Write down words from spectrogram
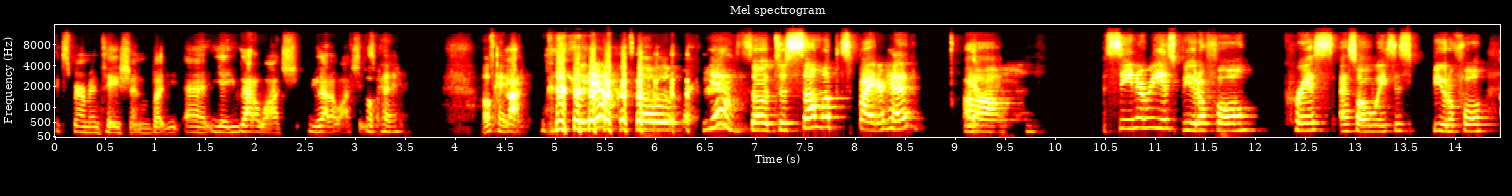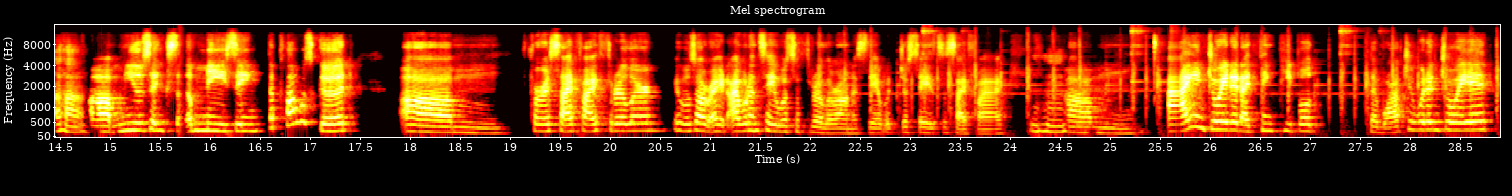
experimentation, but uh, yeah, you gotta watch. You gotta watch these. okay okay Ah. so yeah so yeah so to sum up spiderhead Yeah. um scenery is beautiful. Chris as always is beautiful. Uh-huh. uh, music's amazing. The plot was good. Um for a sci-fi thriller it was all right. I wouldn't say it was a thriller honestly. I would just say it's a sci-fi. Mhm. um i enjoyed it. I think people that watch it would enjoy it.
